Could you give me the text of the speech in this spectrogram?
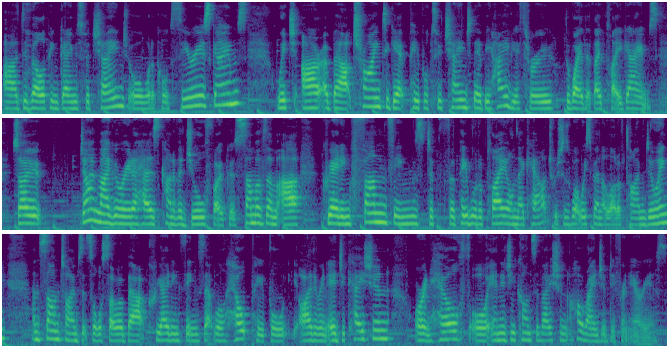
uh, developing games for change or what are called serious games, which are about trying to get people to change their behaviour through the way that they play games. So Giant Margarita has kind of a dual focus. Some of them are creating fun things to, for people to play on their couch, which is what we spend a lot of time doing. And sometimes it's also about creating things that will help people either in education or in health or energy conservation, a whole range of different areas.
